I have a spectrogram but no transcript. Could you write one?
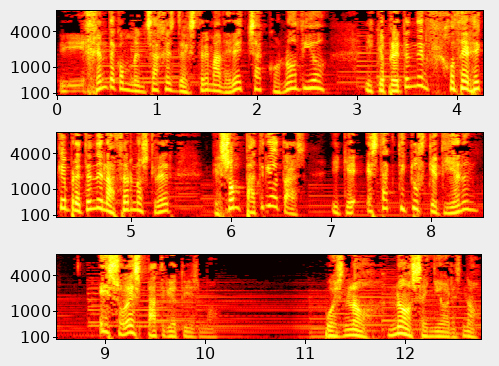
Y gente con mensajes de extrema derecha, con odio, y que pretenden, joder, es que pretenden hacernos creer que son patriotas y que esta actitud que tienen, eso es patriotismo. Pues no, no, señores, no.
